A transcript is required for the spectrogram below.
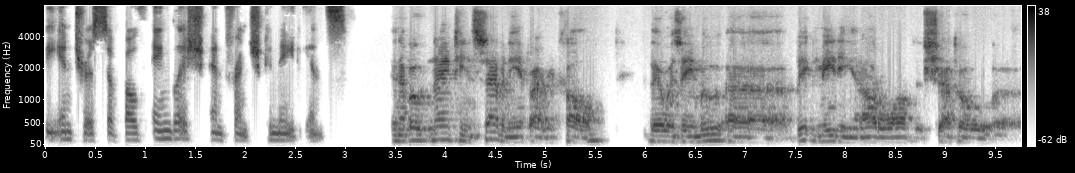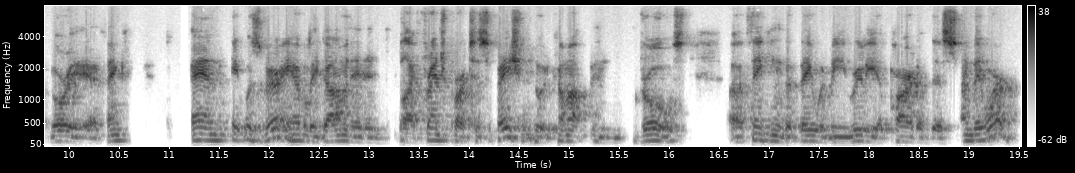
the interests of both English and French Canadians. In about 1970, if I recall, there was a mo- uh, big meeting in Ottawa, the Chateau uh, Laurier, I think, and it was very heavily dominated by French participation, who had come up in droves, uh, thinking that they would be really a part of this. And they were.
